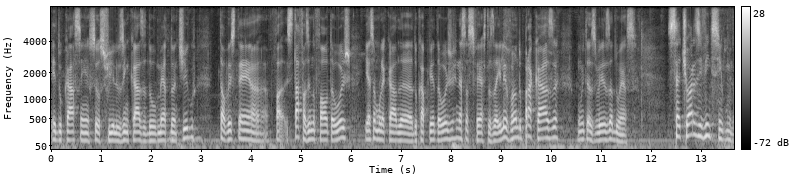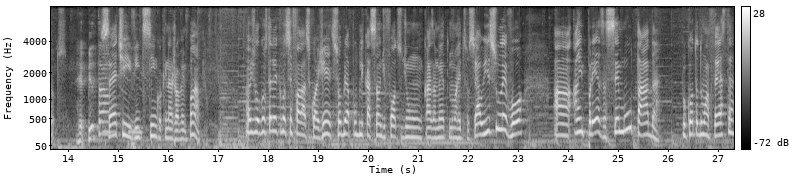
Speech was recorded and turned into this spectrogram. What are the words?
educassem os seus filhos em casa do método antigo, talvez tenha está fazendo falta hoje e essa molecada do capeta hoje nessas festas aí levando para casa muitas vezes a doença. 7 horas e 25 minutos. Repita. 7 e 25 aqui na Jovem Pan. Ângelo, gostaria que você falasse com a gente sobre a publicação de fotos de um casamento numa rede social. Isso levou a, a empresa a ser multada por conta de uma festa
